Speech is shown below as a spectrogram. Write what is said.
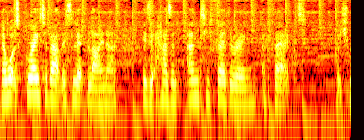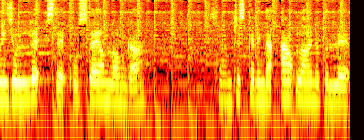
Now what's great about this lip liner is it has an anti-feathering effect, which means your lipstick will stay on longer. So I'm just getting that outline of the lip.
